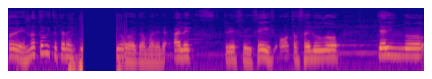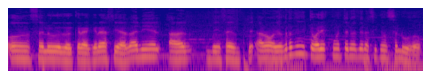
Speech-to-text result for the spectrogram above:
No te viste tan de otra manera. Alex366, otro saludo. Charingo, un saludo, crack, gracias. Daniel, al Vicente Arroyo. Creo que he visto varios comentarios de él, así que un saludo.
